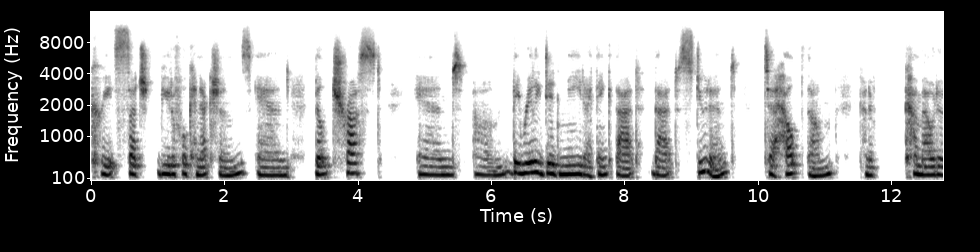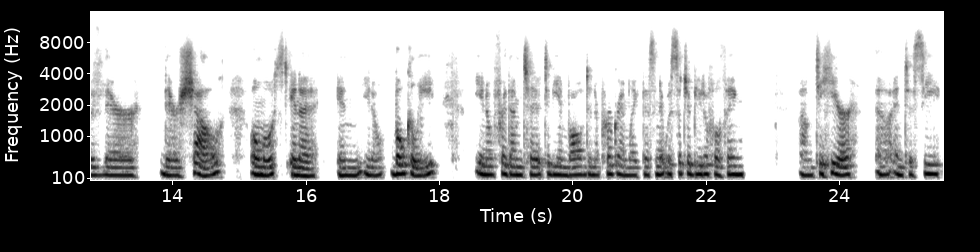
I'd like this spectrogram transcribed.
create such beautiful connections and build trust and um, they really did need i think that that student to help them kind of come out of their their shell almost in a in you know vocally you know for them to to be involved in a program like this and it was such a beautiful thing um, to hear uh, and to see.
